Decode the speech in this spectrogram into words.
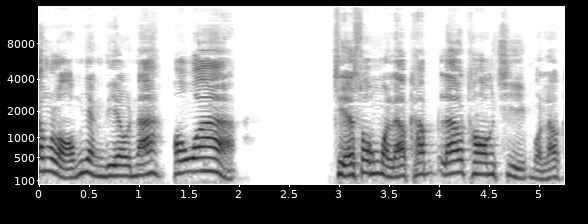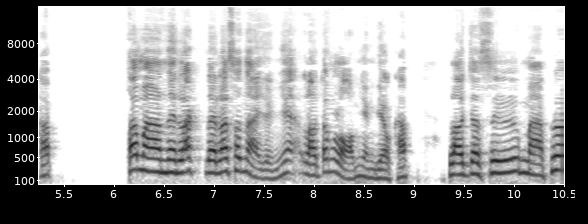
ต้องหลอมอย่างเดียวนะ เพราะว่า เสียทรงหมดแล้วครับ แล้วทองฉีกหมดแล้วครับ ถ้ามาในลักในลักษณะอย่างเนี้ยเราต้องหลอมอย่างเดียวครับ เราจะซื้อมาเพื่อ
